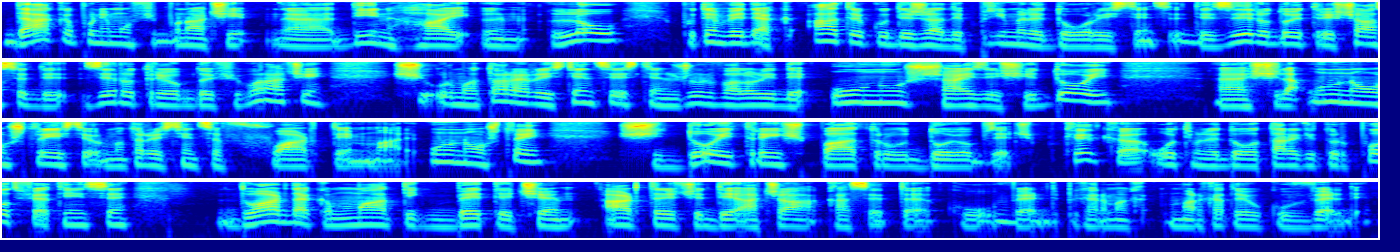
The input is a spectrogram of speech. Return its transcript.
dacă punem un Fibonacci uh, din high în low, putem vedea că a trecut deja de primele două rezistențe, de 0,236, de 0,382 Fibonacci și următoarea rezistență este în jur valorii de 1,62 Uh, și la 1.93 este următoarea rezistență foarte mare. 1.93 și 2.34, 2.80. Cred că ultimele două targeturi pot fi atinse doar dacă Matic BTC ar trece de acea casetă cu verde, pe care am marcat eu cu verde.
